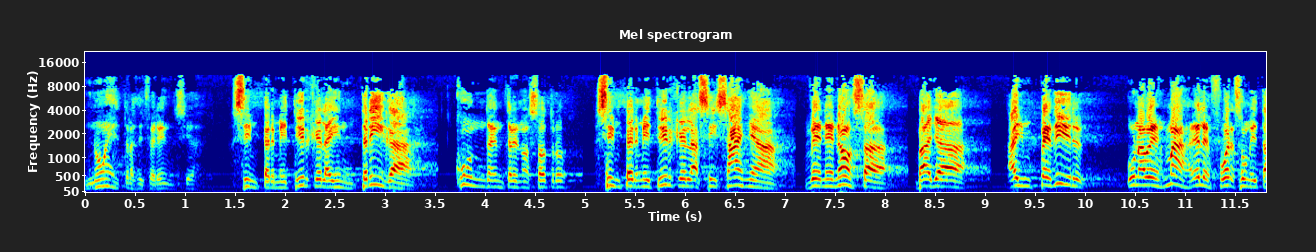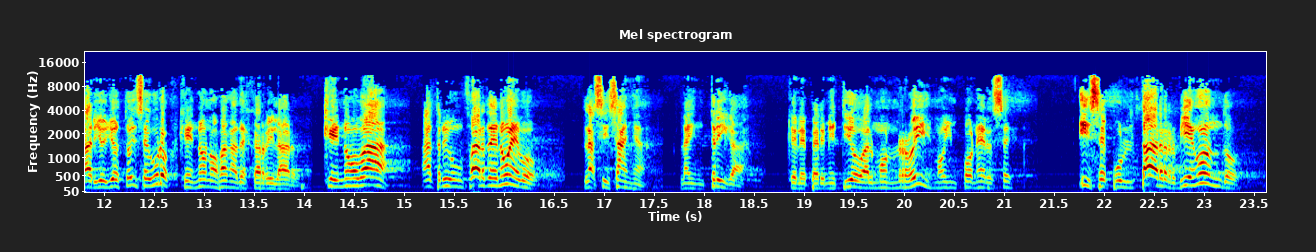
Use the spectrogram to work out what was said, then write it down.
nuestras diferencias, sin permitir que la intriga cunda entre nosotros, sin permitir que la cizaña venenosa vaya a impedir una vez más el esfuerzo unitario. Yo estoy seguro que no nos van a descarrilar, que no va a triunfar de nuevo la cizaña, la intriga que le permitió al monroísmo imponerse y sepultar bien hondo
